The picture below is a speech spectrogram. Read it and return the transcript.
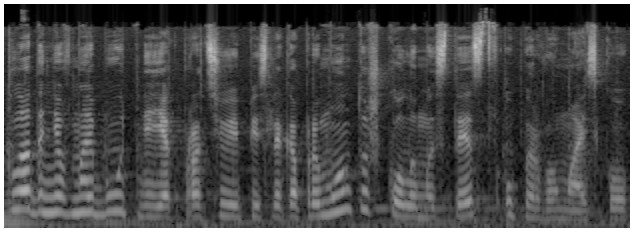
Вкладення в майбутнє, як працює після капремонту школа мистецтв у Первомайську.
